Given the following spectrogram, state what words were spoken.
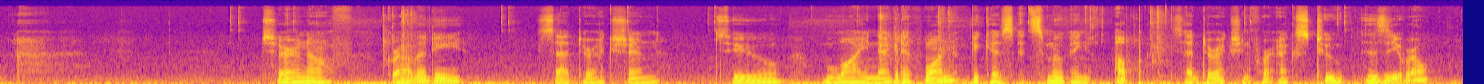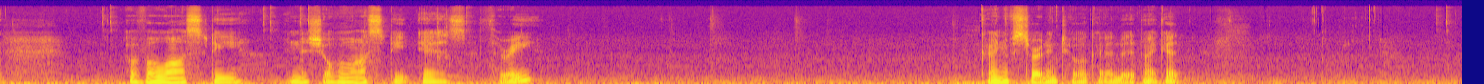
Turn off gravity. Set direction to y negative 1 because it's moving up. Set direction for x to 0. Velocity, initial velocity is 3. Kind of starting to look a bit like it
